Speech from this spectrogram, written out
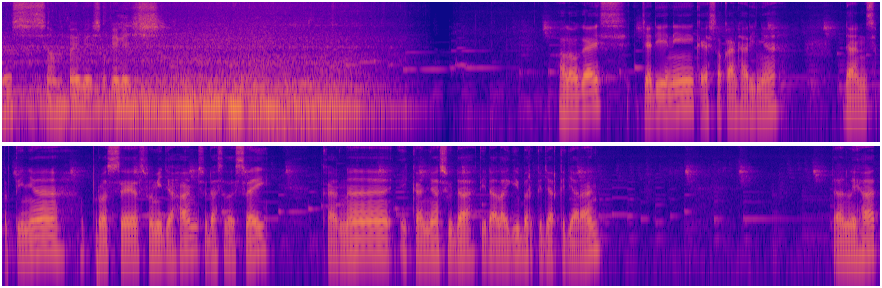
Guys sampai besok ya guys Halo guys, jadi ini keesokan harinya dan sepertinya proses pemijahan sudah selesai karena ikannya sudah tidak lagi berkejar-kejaran. Dan lihat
